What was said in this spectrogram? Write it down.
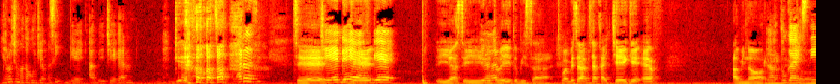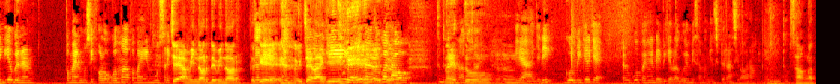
ya lo cuma tahu kunci apa sih? G A B C kan. G. ada gak sih? C. C D E F G Iya sih, Iya kan? literally itu bisa. Cuma bisa misalnya kayak C, G, F, A minor. nah, tuh guys gitu. nih dia beneran pemain musik kalau gue mah pemain musik C, A minor, D minor, ke, G, ke C lagi. ya, itu, itu gue tahu itu Nah itu, coy. mm. Iya, jadi gue mikir kayak eh gue pengen deh bikin lagu yang bisa menginspirasi orang kayak gitu Sangat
